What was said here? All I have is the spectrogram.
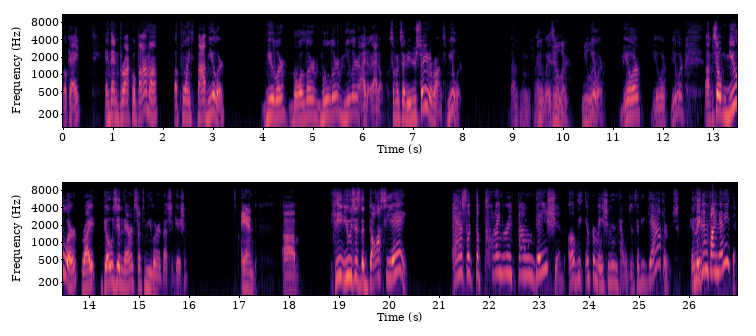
okay? And then Barack Obama appoints Bob Mueller. Mueller, Mueller, Mueller, Mueller. I, I don't know. Someone said, You're saying it wrong. It's Mueller. Anyways, Mueller. Mueller. Mueller. Mueller. Mueller, Mueller. Um, so Mueller, right, goes in there and starts a Mueller investigation, and um, he uses the dossier as like the primary foundation of the information and intelligence that he gathers, and they didn't find anything.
